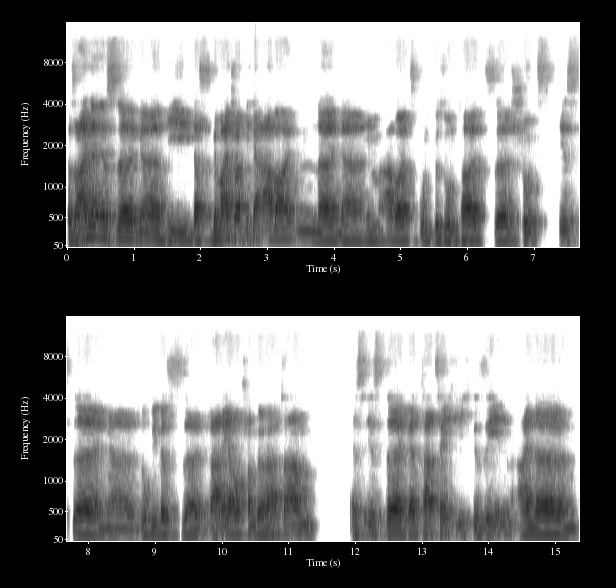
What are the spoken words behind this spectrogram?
Das eine ist äh, die, das gemeinschaftliche Arbeiten äh, im Arbeits- und Gesundheitsschutz ist, äh, so wie wir es äh, gerade ja auch schon gehört haben, es ist äh, tatsächlich gesehen eine,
